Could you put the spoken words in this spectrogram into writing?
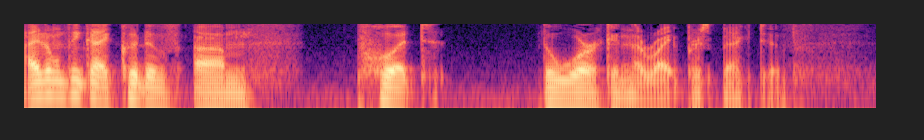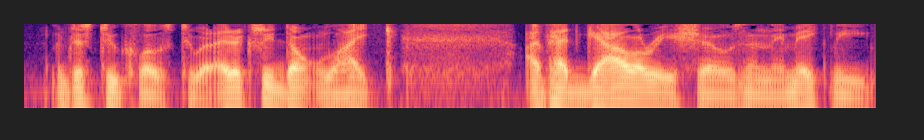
I don't think I could have um, put the work in the right perspective. I'm just too close to it. I actually don't like. I've had gallery shows and they make me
